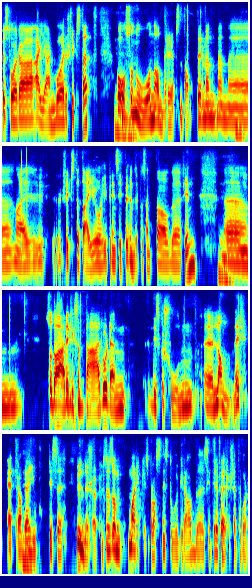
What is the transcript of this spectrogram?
består av eieren vår Schibsted og også mm. noen andre representanter. Men, men Schibsted eier jo i prinsippet 100 av eh, Finn. Um, så da er det liksom der hvor den diskusjonen eh, lander, etter at vi har gjort disse undersøkelsene som markedsplassen i stor grad sitter i førersetet for.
